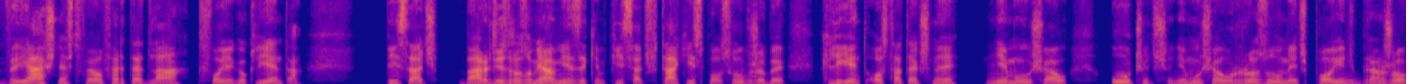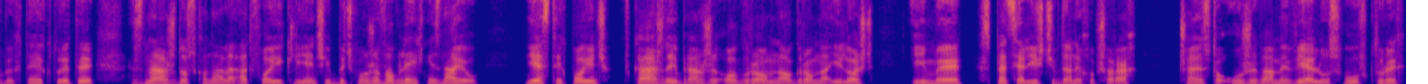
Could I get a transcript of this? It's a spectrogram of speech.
wyjaśniać Twoją ofertę dla Twojego klienta. Pisać bardziej zrozumiałym językiem, pisać w taki sposób, żeby klient ostateczny nie musiał uczyć się, nie musiał rozumieć pojęć branżowych, tych, które Ty znasz doskonale, a Twoi klienci być może w ogóle ich nie znają. Jest tych pojęć w każdej branży ogromna, ogromna ilość i my, specjaliści w danych obszarach, często używamy wielu słów, których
